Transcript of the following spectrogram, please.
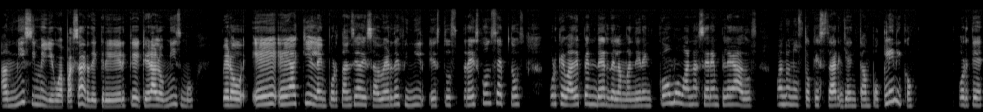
a mí sí me llegó a pasar de creer que, que era lo mismo, pero he, aquí la importancia de saber definir estos tres conceptos porque va a depender de la manera en cómo van a ser empleados cuando nos toque estar ya en campo clínico porque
